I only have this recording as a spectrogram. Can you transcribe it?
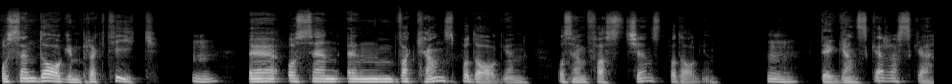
Och sen dagenpraktik. Mm. Eh, och sen en vakans på dagen. Och sen fast tjänst på dagen. Mm. Det är ganska raska.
